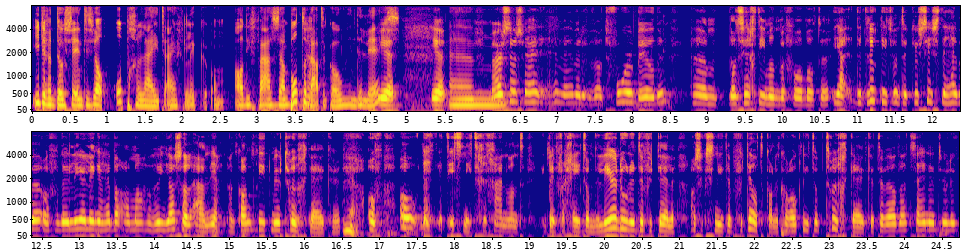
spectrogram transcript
iedere docent is wel opgeleid eigenlijk om al die fases aan bod te Ja. laten komen in de les. Ja. ja. Ehm, Maar zoals wij, we hebben wat voorbeelden. Ehm, dan zegt iemand bijvoorbeeld, eh, ja, dat lukt niet, want de cursisten hebben, of de leerlingen hebben allemaal hun jas al aan. Ja, dan kan ik niet meer terugkijken. Ja. Of, oh, nee, het is niet gegaan, want ik ben vergeten om de leerdoelen te vertellen. Als ik ze niet heb verteld, kan ik er ook niet op terugkijken. Terwijl dat zijn natuurlijk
